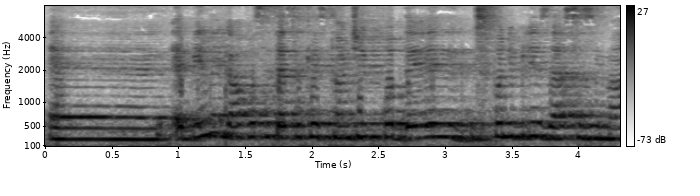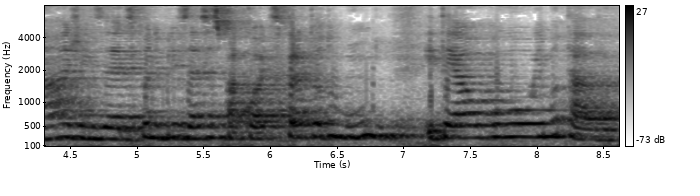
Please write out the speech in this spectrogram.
é, é, bem legal você ter essa questão de poder disponibilizar essas imagens, é, disponibilizar esses pacotes para todo mundo e ter algo imutável.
